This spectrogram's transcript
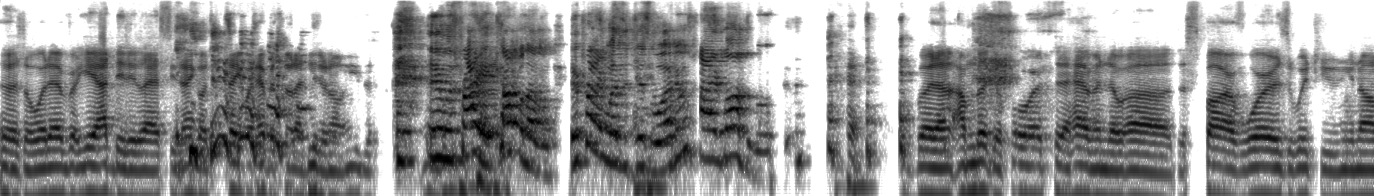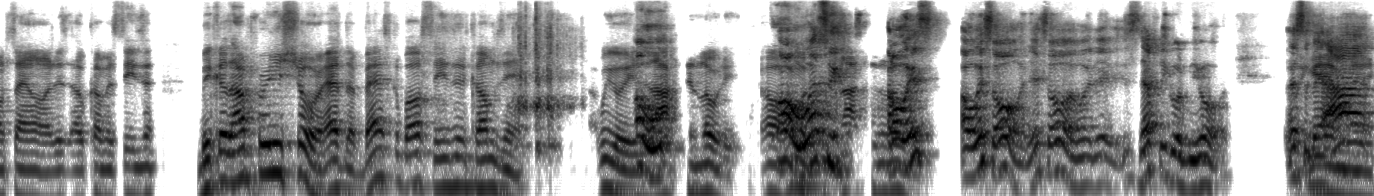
or whatever. Yeah, I did it last season. I ain't gonna say what episode I did it on either. It was probably a couple of them. It probably wasn't just one. It was probably multiple. but uh, I'm looking forward to having the uh, the spar of words with you. You know what I'm saying on this upcoming season because I'm pretty sure as the basketball season comes in we were oh, locked and loaded. Oh, oh what's it? Oh, it's oh, it's on. It's on. It's definitely going to be on. Listen, yeah, man, man, I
